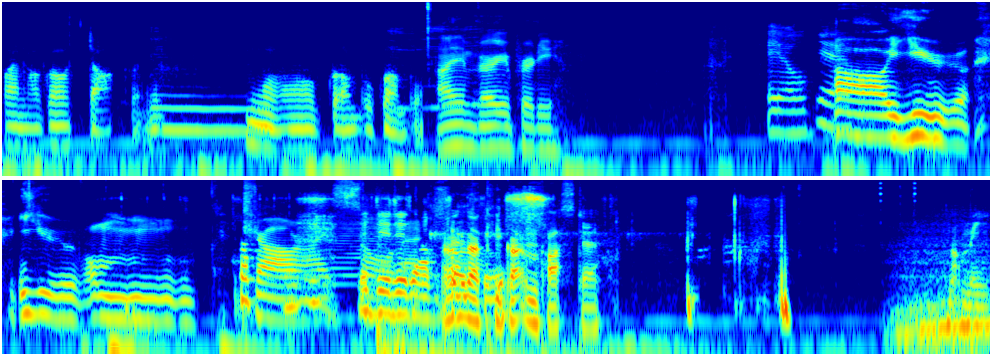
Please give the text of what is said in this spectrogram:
Fine, I'll go with dark. Mm, Oh, grumble, grumble. I am very pretty. ew. Yeah. Oh, you, you, um, Char, I I did it on Oh look, you got purpose. imposter. Not me.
